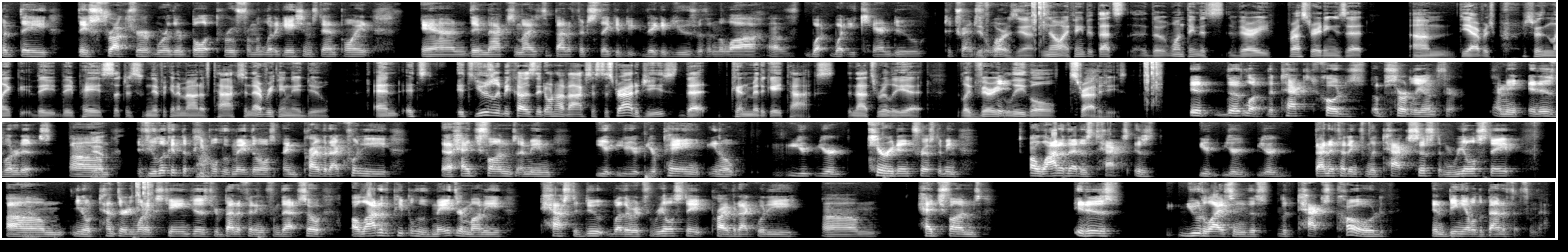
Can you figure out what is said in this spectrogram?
but they they structure it where they're bulletproof from a litigation standpoint and they maximize the benefits they could they could use within the law of what what you can do to transfer. Of course, yeah. No, I think that that's uh, the one thing that's very frustrating is that um, the average person like they they pay such a significant amount of tax in everything they do, and it's it's usually because they don't have access to strategies that can mitigate tax, and that's really it. Like very it, legal strategies. It the look the tax code's absurdly unfair. I mean, it is what it is. Um, yeah. If you look at the people who've made the most, and private equity, uh, hedge funds, I mean, you, you're, you're paying, you know, you're, you're carried interest. I mean, a lot of that is tax is you're you're you're benefiting from the tax system. Real estate, um, you know, 1031 exchanges, you're benefiting from that. So a lot of the people who've made their money has to do whether it's real estate, private equity, um, hedge funds. It is utilizing this the tax code and being able to benefit from that.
